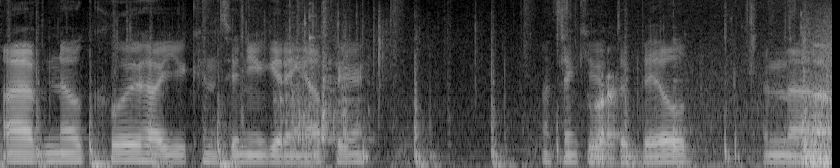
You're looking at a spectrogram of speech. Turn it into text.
I have no clue how you continue getting up here. I think you have to build. And uh,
